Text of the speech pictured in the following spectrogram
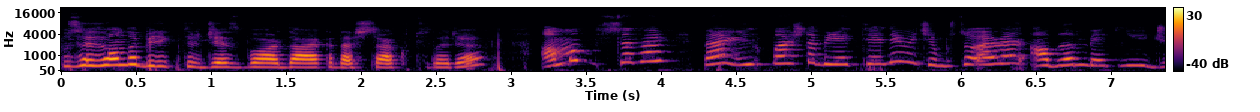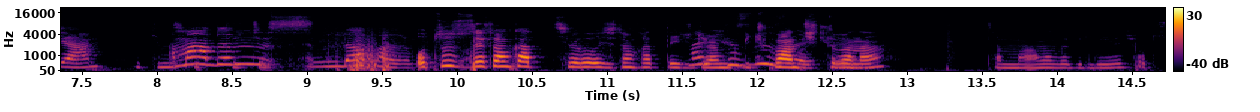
Bu sezonda biriktireceğiz bu arada arkadaşlar kutuları. Ama bu sefer ben ilk başta biriktirdiğim için bu sefer ben ablamı bekleyeceğim. İkimiz Ama biriktireceğiz. ablamın daha fazla. 30 jeton kat jeton katlayıcı Ben diyorum. hızlı Güç puan çıktı açıyorum. bana. Tamam olabilir. 30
